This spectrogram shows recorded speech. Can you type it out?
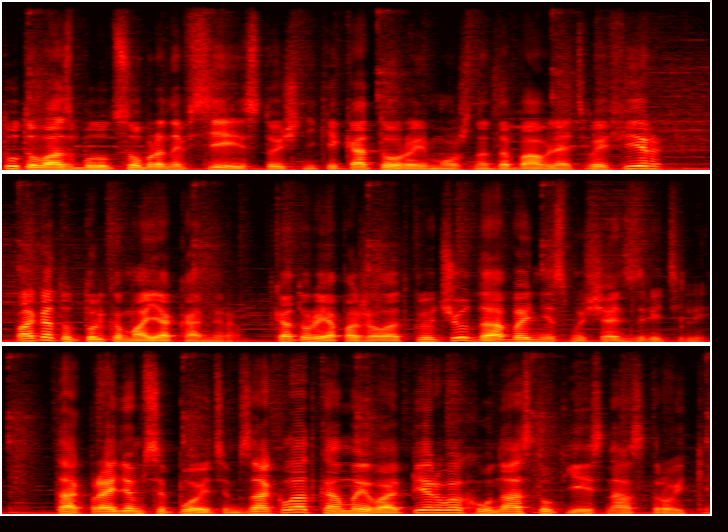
Тут у вас будут собраны все источники, которые можно добавлять в эфир, пока тут только моя камера, которую я, пожалуй, отключу, дабы не смущать зрителей. Так, пройдемся по этим закладкам, и, во-первых, у нас тут есть настройки.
